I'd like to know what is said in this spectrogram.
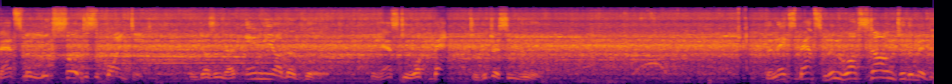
Batsman looks so disappointed. He doesn't have any other goal. He has to walk back to the dressing room. The next batsman walks down to the middle.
